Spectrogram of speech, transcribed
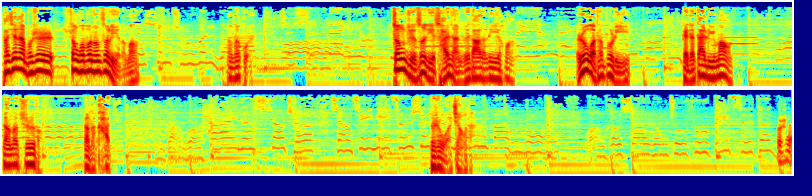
他现在不是生活不能自理了吗？让他滚，争取自己财产最大的利益化。如果他不离，给他戴绿帽子，让他知道，让他看见。这是我教的。不是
